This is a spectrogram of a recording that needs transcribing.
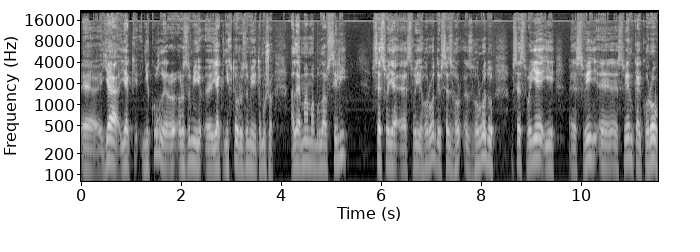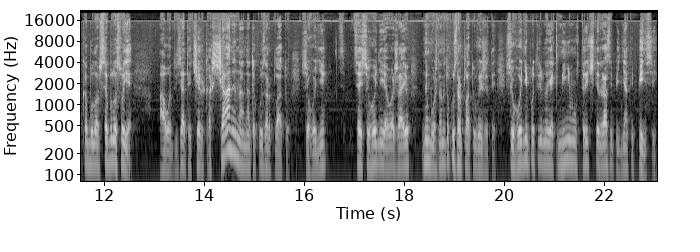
е, я як ніколи розумію, е, як ніхто розуміє, тому що але мама була в селі все своє, е, свої городи, все з городу, все своє, і е, свинь, е, свинка, і коровка була, все було своє. А от взяти черкащанина на таку зарплату сьогодні. Це сьогодні, я вважаю, не можна на таку зарплату вижити. Сьогодні потрібно як мінімум в 3-4 рази підняти пенсії.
